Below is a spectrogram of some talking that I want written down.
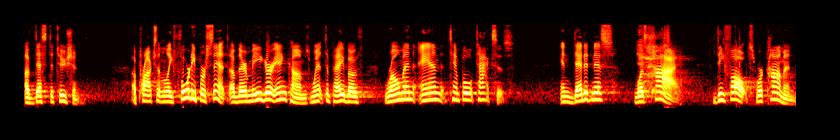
of destitution. Approximately 40% of their meager incomes went to pay both Roman and temple taxes. Indebtedness was high, defaults were common,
